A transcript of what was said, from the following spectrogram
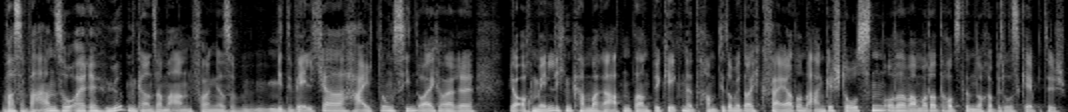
Was waren so eure Hürden ganz am Anfang? Also mit welcher Haltung sind euch eure ja auch männlichen Kameraden dann begegnet? Haben die da mit euch gefeiert und angestoßen oder waren wir da trotzdem noch ein bisschen skeptisch?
